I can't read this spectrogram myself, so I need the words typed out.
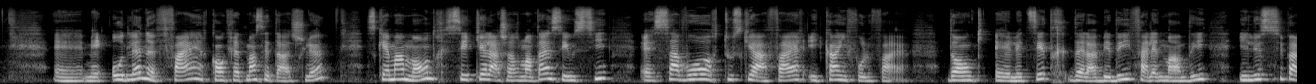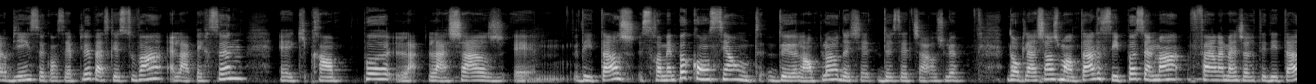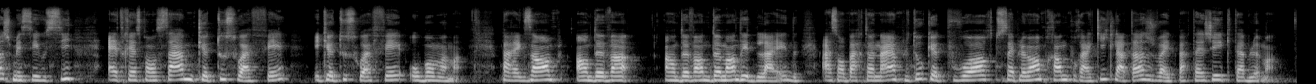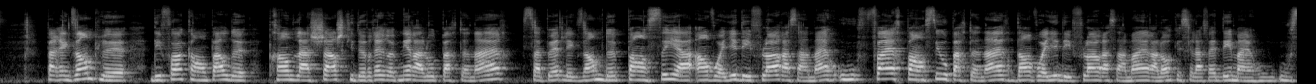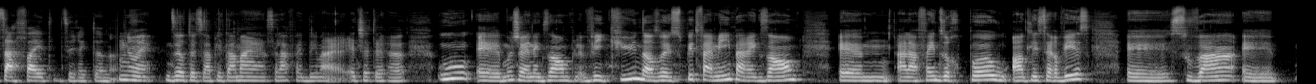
Euh, mais au-delà de faire concrètement ces tâches-là, ce qu'elle m'en montre, c'est que la charge mentale, c'est aussi euh, savoir tout ce qu'il y a à faire et quand il faut le faire. Donc, euh, le titre de la BD, fallait demander, illustre super bien ce concept-là parce que souvent, la personne qui prend pas la, la charge des tâches sera même pas consciente de l'ampleur de, de cette charge-là. Donc, la charge mentale, c'est pas seulement faire la majorité des tâches, mais c'est aussi être responsable que tout soit fait et que tout soit fait au bon moment. Par exemple, en devant en devant demander de l'aide à son partenaire plutôt que de pouvoir tout simplement prendre pour acquis que la tâche va être partagée équitablement. Par exemple, euh, des fois, quand on parle de prendre la charge qui devrait revenir à l'autre partenaire, ça peut être l'exemple de penser à envoyer des fleurs à sa mère ou faire penser au partenaire d'envoyer des fleurs à sa mère alors que c'est la fête des mères ou, sa fête directement. Oui, dire t'as-tu appelé ta mère, c'est la fête des mères, etc. Ou, euh, moi j'ai un exemple vécu dans un souper de famille, par exemple, euh, à la fin du repas ou entre les services, euh, souvent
